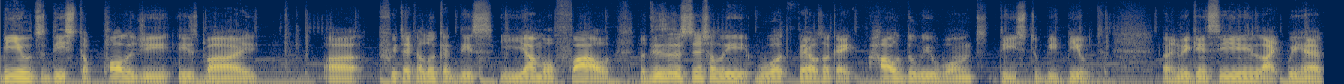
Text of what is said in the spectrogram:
builds this topology is by uh, if we take a look at this YAML file, so this is essentially what tells, okay, how do we want this to be built? And we can see like we have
